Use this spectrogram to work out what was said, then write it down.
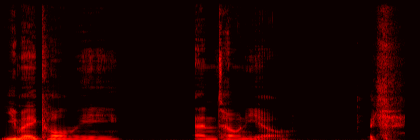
You may call me Antonio.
